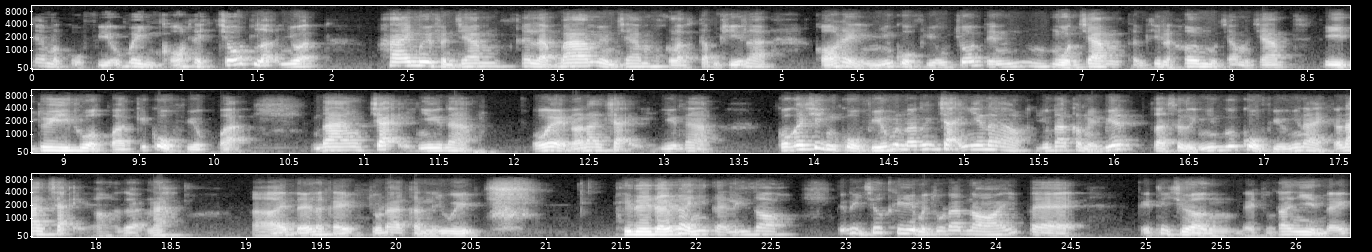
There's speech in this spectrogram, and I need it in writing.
xem mà cổ phiếu mình có thể chốt lợi nhuận 20 phần trăm hay là 30 phần trăm hoặc là thậm chí là có thể những cổ phiếu chốt đến 100 thậm chí là hơn 100 phần trăm thì tùy thuộc vào cái cổ phiếu của bạn đang chạy như thế nào. Ok, nó đang chạy như thế nào có cái trình cổ phiếu mà nó đang chạy như thế nào chúng ta cần phải biết. Giả sử những cái cổ phiếu như này nó đang chạy ở giai đoạn nào. Đấy đấy là cái chúng ta cần lưu ý. Thì đấy đấy là những cái lý do. Thế thì trước khi mà chúng ta nói về cái thị trường để chúng ta nhìn thấy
